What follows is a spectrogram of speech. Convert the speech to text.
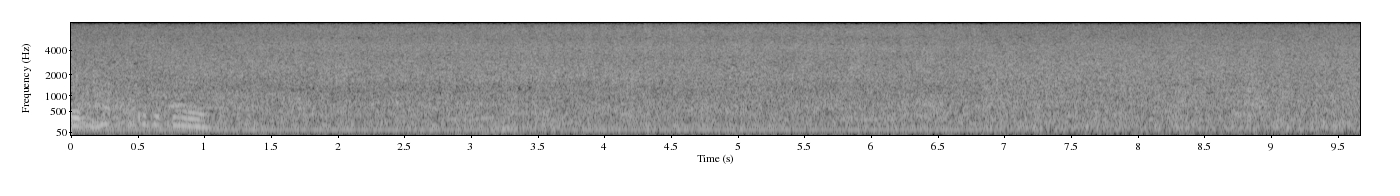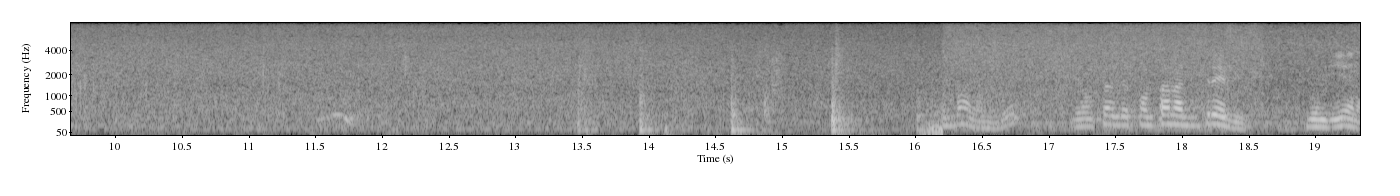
E, hai, uite care e. E un fel de fontana di Trevi din Viena.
